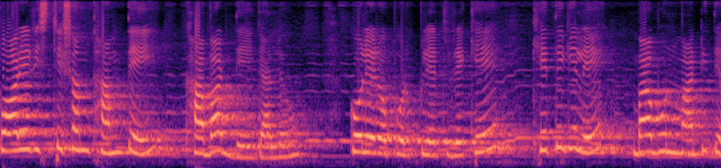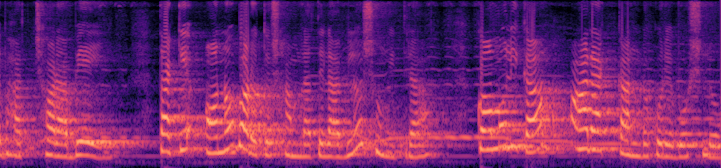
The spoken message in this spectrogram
পরের স্টেশন থামতেই খাবার দিয়ে গেল। কোলের ওপর প্লেট রেখে খেতে গেলে বাবুন মাটিতে ভাত ছড়াবেই। তাকে অনবরত সামলাতে লাগল সুমিত্রা। কমলিকা আর এক কাণ্ড করে বসল।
